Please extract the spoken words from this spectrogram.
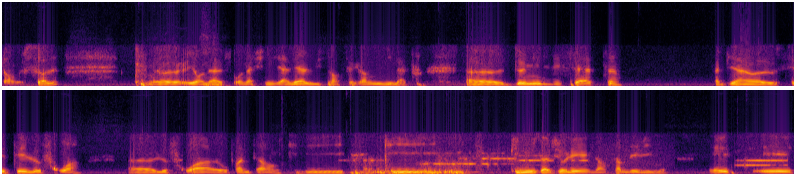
dans, le sol. Euh, et on a, on a fini l'année à 850 mm. Euh, 2017, eh bien, euh, c'était le froid, euh, le froid au printemps qui, qui, qui nous a gelé l'ensemble des vignes. Et, et,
